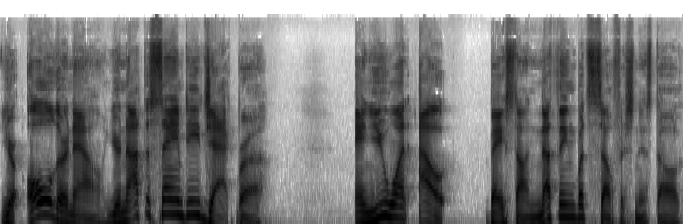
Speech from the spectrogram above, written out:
You're older now. You're not the same D Jack, bruh. And you want out based on nothing but selfishness, dog.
